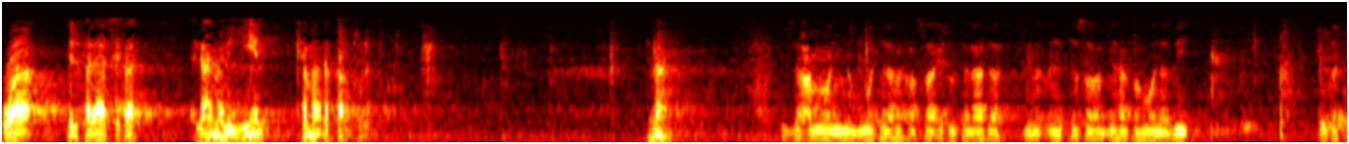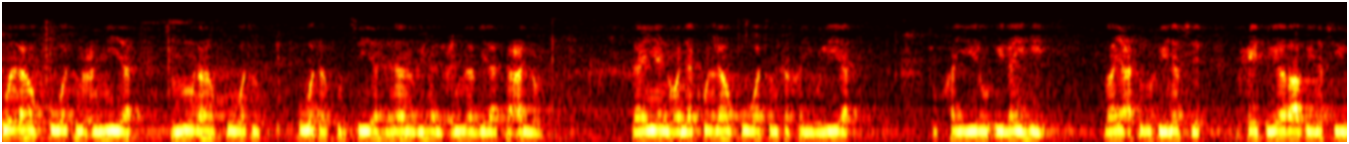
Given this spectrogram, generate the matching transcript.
وبالفلاسفة العمليين كما ذكرت لك. نعم. زعموا أن النبوة لها خصائص ثلاثة من اتصف بها فهو نبي. وتكون له قوة علمية يسمونها القوة القوة القدسية ينال بها العلم بلا تعلم. ثانيا وأن يكون له قوة تخيلية تخيل إليه ما يعثر في نفسه بحيث يرى في نفسه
